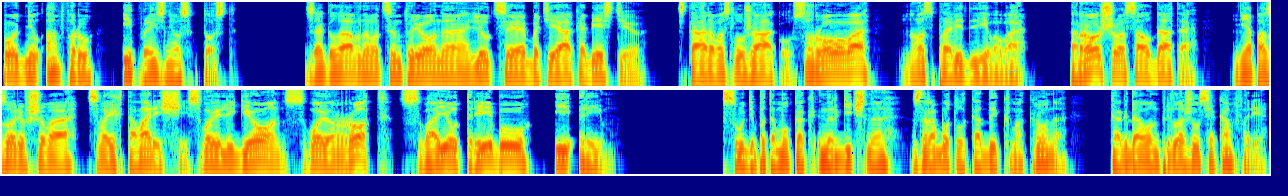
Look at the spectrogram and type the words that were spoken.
поднял амфору и произнес тост. «За главного центуриона Люция Батиака Бестию, старого служаку, сурового, но справедливого, хорошего солдата, не опозорившего своих товарищей, свой легион, свой род, свою трибу и Рим. Судя по тому, как энергично заработал кадык Макрона, когда он предложился к амфоре,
